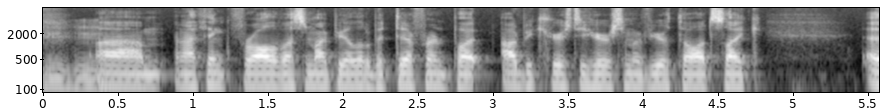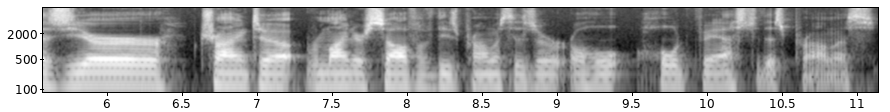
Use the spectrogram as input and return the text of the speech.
Mhm. Um, and I think for all of us, it might be a little bit different, but I'd be curious to hear some of your thoughts. Like, as you're trying to remind yourself of these promises or, or hold, hold fast to this promise,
